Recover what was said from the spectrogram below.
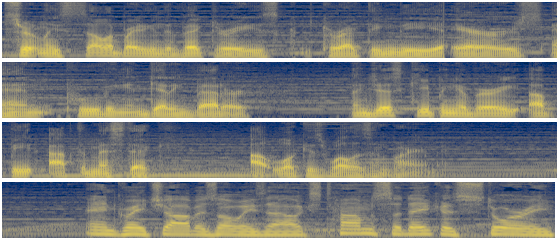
Certainly celebrating the victories, correcting the errors, and proving and getting better. And just keeping a very upbeat, optimistic outlook as well as environment. And great job as always, Alex. Tom Sadeka's story,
